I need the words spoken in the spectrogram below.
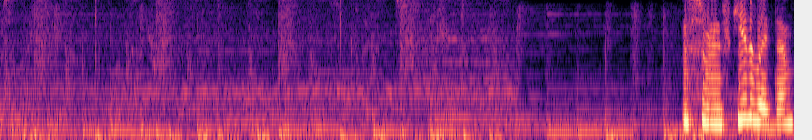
is an idea of a country, some kind of structure. Що не скидывать, да?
